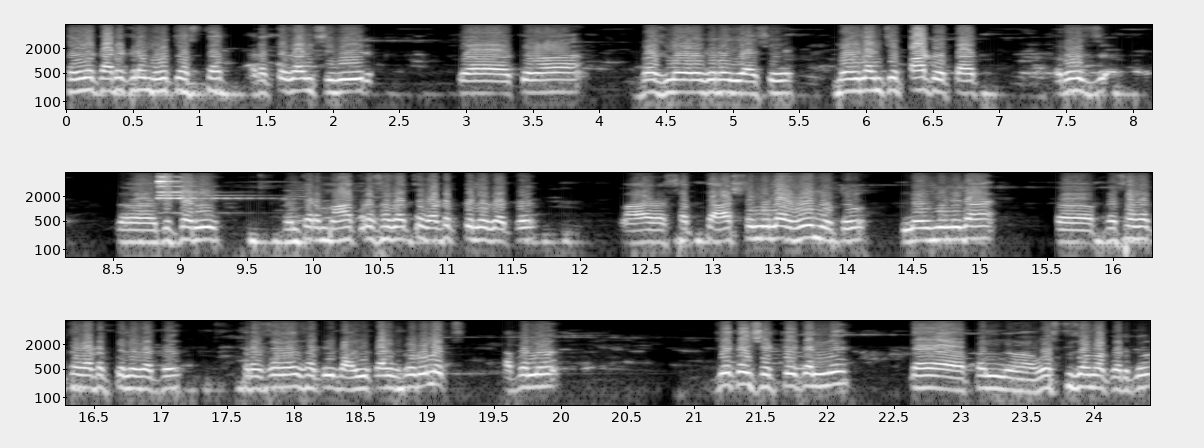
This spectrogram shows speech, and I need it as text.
सगळे कार्यक्रम होत असतात. रक्तदान शिबिर किंवा भजनं वगैरे हे असे महिलांचे पाठ होतात. रोज दुपारी नंतर महाप्रसादाचं वाटप केलं जातं. सप्त अष्टमीला होम होतो. नवमीला प्रसादाचं वाटप केलं जातं. प्रसादासाठी भाविकांकडूनच आपण जे काही शक्य त्यांनी त्या आपण वस्तू जमा करतो.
